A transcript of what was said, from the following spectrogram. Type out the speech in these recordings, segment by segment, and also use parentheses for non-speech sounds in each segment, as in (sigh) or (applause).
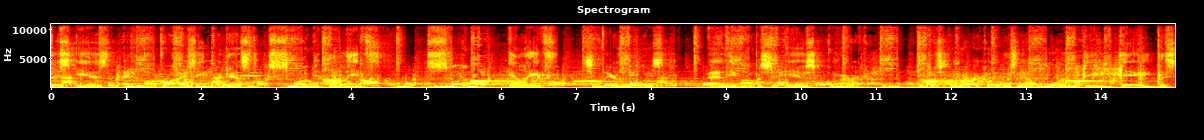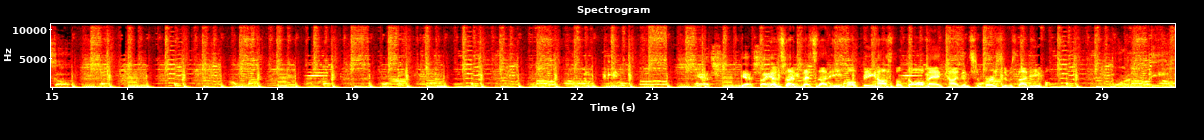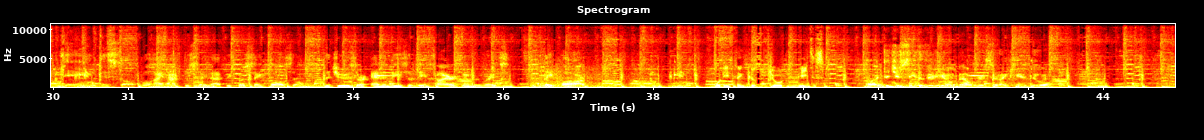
this is an uprising against smug elites. Smug elites. So they're the villains, and the opposite is America. Because America is now one big gay disco. Yes, yes, I am. That's not that's not evil. Being hostile to all mankind and subversive is not evil. One big gay disco. Well, I have to say that because St. Paul said the Jews are enemies of the entire human race. They are. What do you think of Jordan Peterson? Uh, did you see the video about where he said I can't do it?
